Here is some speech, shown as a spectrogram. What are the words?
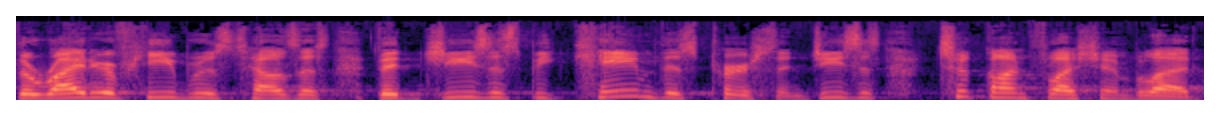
The writer of Hebrews tells us that Jesus became this person. Jesus took on flesh and blood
